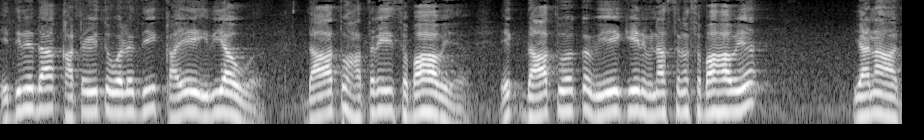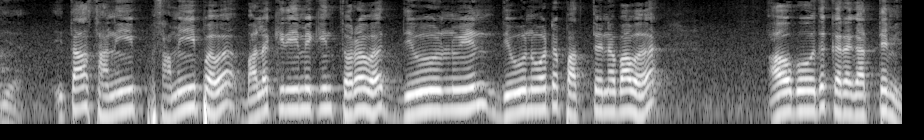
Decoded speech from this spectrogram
එදිනෙදා කටයුතු වලදී කයේ ඉරියව්ව, ධාතු හතරෙහි ස්වභාවය, එක් ධාතුවක වේගයෙන් වෙනස් වන ස්වභාවය යන ආදිය. ඊතා සමීපව බල කිරීමකින් තොරව දියුණුවෙන් දියුණුවට පත්වෙන බව අවබෝධ කරගත්තෙමි.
